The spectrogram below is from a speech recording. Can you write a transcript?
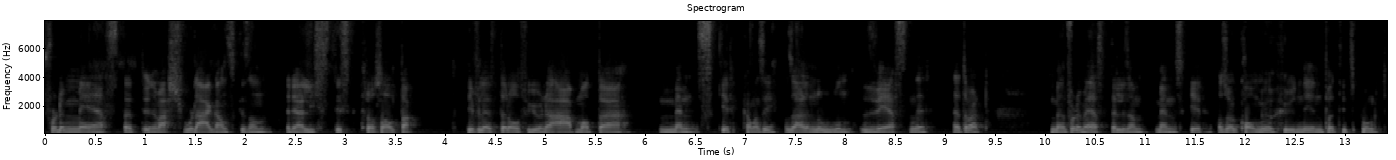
for det meste et univers hvor det er ganske sånn realistisk, tross alt. da. De fleste rollefigurene er på en måte mennesker, kan man si. Og så er det noen vesener etter hvert. Men for det meste liksom mennesker. Og så kommer jo hun inn på et tidspunkt.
